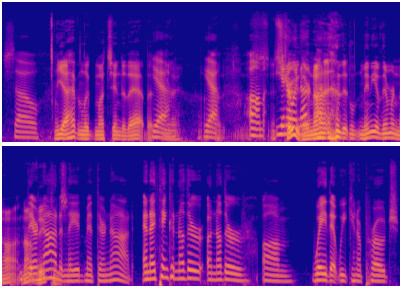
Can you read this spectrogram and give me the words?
So, Yeah, I haven't looked much into that, but Yeah. you know, Yeah. uh, Um, it's, it's you know, true. they're not. many of them are not. not they're not, and they admit they're not. And I think another another um, way that we can approach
